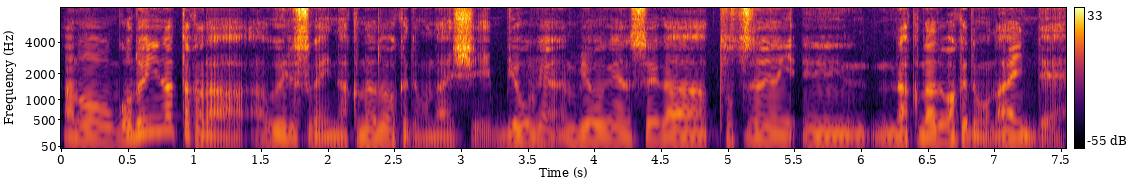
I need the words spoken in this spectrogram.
あの5類になったからウイルスがいなくなるわけでもないし病原病原性が突然なくなるわけでもないんで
